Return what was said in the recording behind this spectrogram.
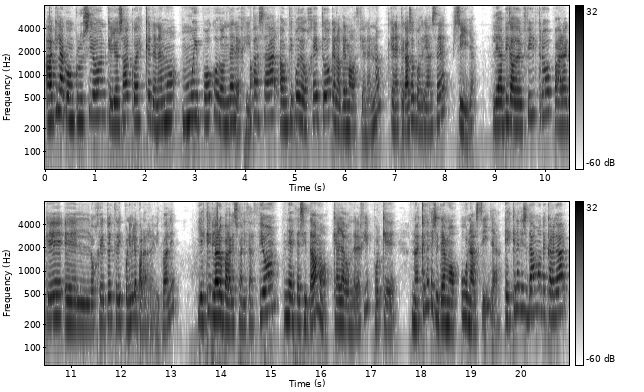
Aquí la conclusión que yo saco es que tenemos muy poco donde elegir. Vamos a pasar a un tipo de objeto que nos dé más opciones, ¿no? Que en este caso podrían ser silla. Le he aplicado el filtro para que el objeto esté disponible para Revit, ¿vale? Y es que claro, para visualización necesitamos que haya donde elegir, porque no es que necesitemos una silla, es que necesitamos descargar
